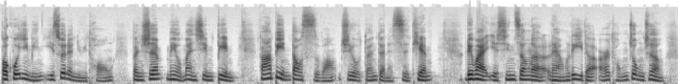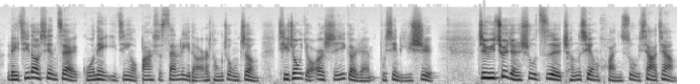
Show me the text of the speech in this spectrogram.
包括一名一岁的女童，本身没有慢性病，发病到死亡只有短短的四天。另外，也新增了两例的儿童重症，累计到现在，国内已经有八十三例的儿童重症，其中有二十一个人不幸离世。至于确诊数字呈现缓速下降，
